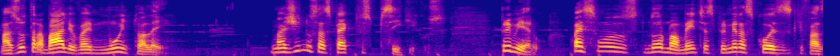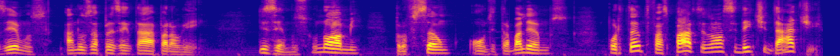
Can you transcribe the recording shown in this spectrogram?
mas o trabalho vai muito além. Imagine os aspectos psíquicos. Primeiro, quais são os, normalmente as primeiras coisas que fazemos a nos apresentar para alguém? Dizemos o nome, profissão, onde trabalhamos. Portanto, faz parte da nossa identidade.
